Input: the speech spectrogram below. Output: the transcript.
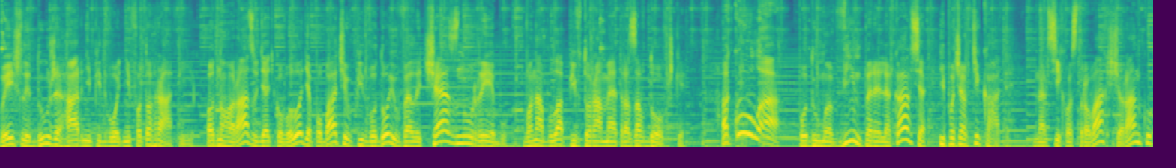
вийшли дуже гарні підводні фотографії. Одного разу дядько Володя побачив під водою величезну рибу. Вона була півтора метра завдовжки. Акула! Подумав він, перелякався і почав тікати. На всіх островах щоранку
